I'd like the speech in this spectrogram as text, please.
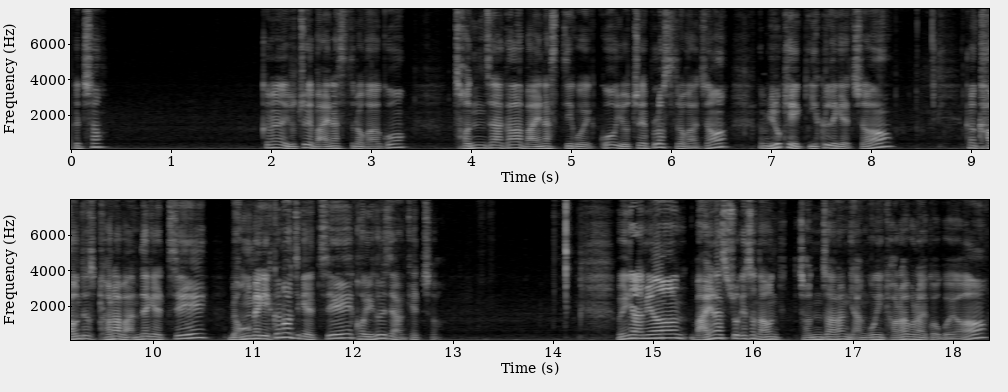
그쵸 그러면 이쪽에 마이너스 들어가고 전자가 마이너스 띄고 있고 이쪽에 플러스 들어가죠. 그럼 이렇게 이- 이끌리겠죠. 그럼 가운데서 결합 안 되겠지. 명맥이 끊어지겠지. 거의 흐르지 않겠죠. 왜냐하면 마이너스 쪽에서 나온 전자랑 양공이 결합을 할 거고요.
